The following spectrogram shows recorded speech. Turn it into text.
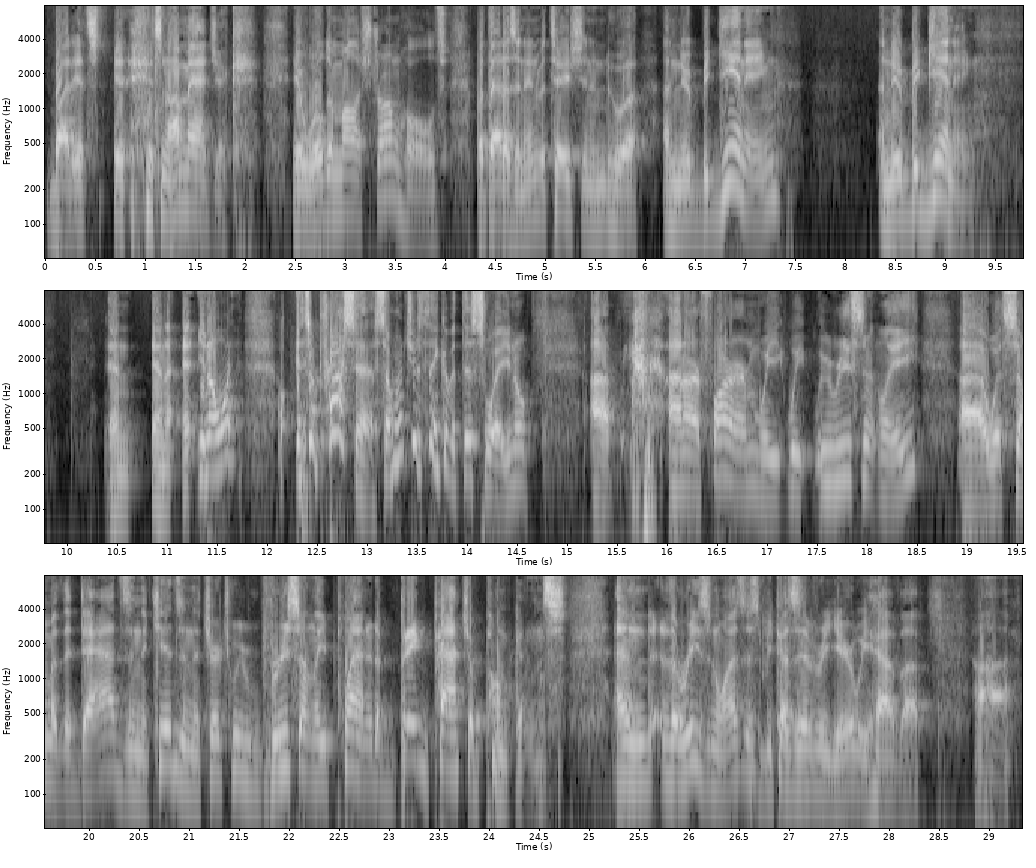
but it's it, it's not magic. It will demolish strongholds, but that is an invitation into a, a new beginning, a new beginning. And, and, and you know what? It's a process. I want you to think of it this way. You know, uh, on our farm, we, we, we recently, uh, with some of the dads and the kids in the church, we recently planted a big patch of pumpkins. And the reason was is because every year we have a uh,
